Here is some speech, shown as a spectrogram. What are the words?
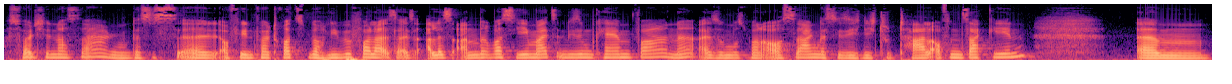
was wollte ich denn noch sagen? Dass es äh, auf jeden Fall trotzdem noch liebevoller ist als alles andere, was jemals in diesem Camp war. Ne? Also muss man auch sagen, dass sie sich nicht total auf den Sack gehen. Ähm,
